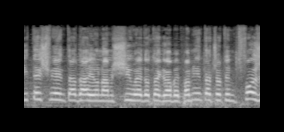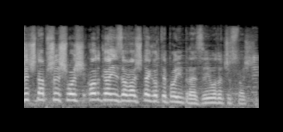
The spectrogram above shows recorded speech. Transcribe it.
i te święta dają nam siłę do tego, aby pamiętać o tym, tworzyć na przyszłość, organizować tego typu imprezy i uroczystości.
